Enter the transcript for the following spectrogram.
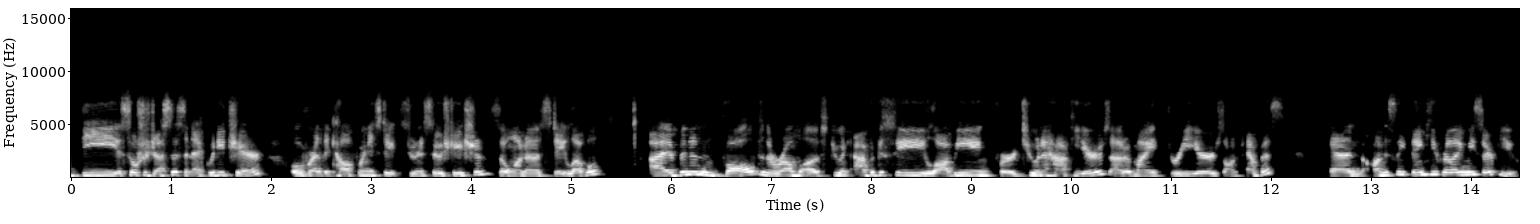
the social justice and equity chair over at the California State Student Association, so on a state level. I've been involved in the realm of student advocacy lobbying for two and a half years out of my three years on campus. And honestly, thank you for letting me serve you.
